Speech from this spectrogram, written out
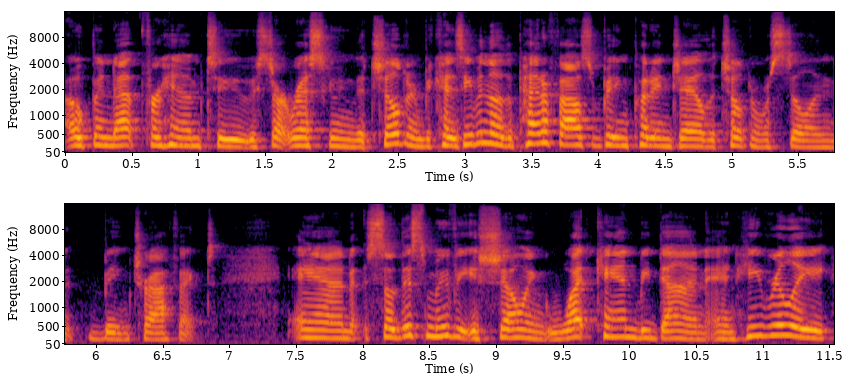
opened up for him to start rescuing the children because even though the pedophiles were being put in jail, the children were still in being trafficked. And so this movie is showing what can be done. And he really,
